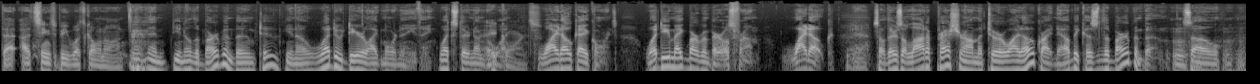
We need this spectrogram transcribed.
that uh, seems to be what's going on. And then you know the bourbon boom too. You know what do deer like more than anything? What's their number one Acorns. one? White oak acorns. What do you make bourbon barrels from? White oak. Yeah. So there's a lot of pressure on mature white oak right now because of the bourbon boom. Mm-hmm, So,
